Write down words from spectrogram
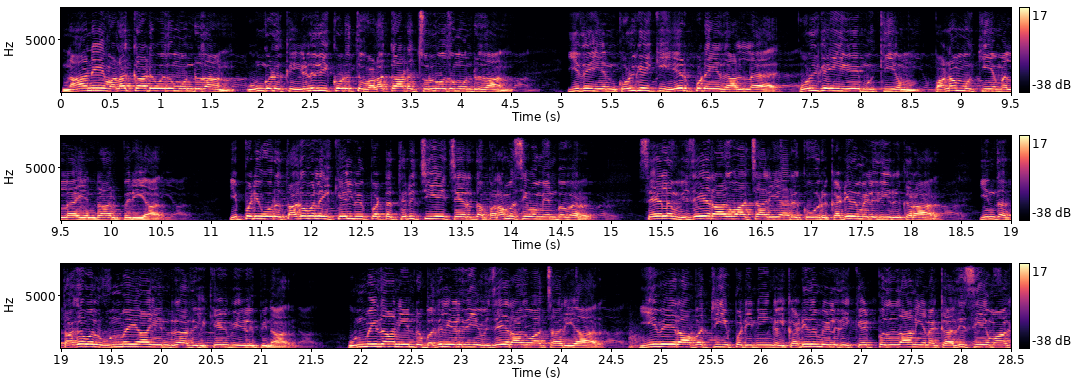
நானே வழக்காடுவதும் ஒன்றுதான். உங்களுக்கு எழுதி கொடுத்து வழக்காடச் சொல்வதும் ஒன்றுதான். இது என் கொள்கைக்கு ஏற்புடையது அல்ல. கொள்கையே முக்கியம் பணம் முக்கியமல்ல என்றார் பெரியார். இப்படி ஒரு தகவலை கேள்விப்பட்ட திருச்சியைச் சேர்ந்த பரமசிவம் என்பவர் சேலம் விஜயராகவாச்சாரியாருக்கு ஒரு கடிதம் எழுதியிருக்கிறார். இந்த தகவல் உண்மையா என்று அதில் கேள்வி எழுப்பினார். உண்மைதான் என்று பதில் எழுதிய விஜயராகவாச்சாரியார் ஈவேரா பற்றி இப்படி நீங்கள் கடிதம் எழுதி கேட்பதுதான் எனக்கு அதிசயமாக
